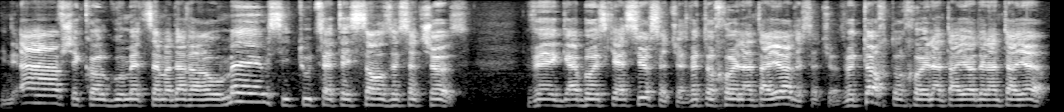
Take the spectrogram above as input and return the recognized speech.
Même si toute cette essence de cette chose, ve gabo ce qui assure cette chose, ve tocho est l'intérieur de cette chose, ve tortocho est l'intérieur de l'intérieur.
